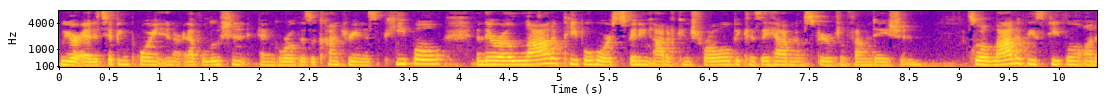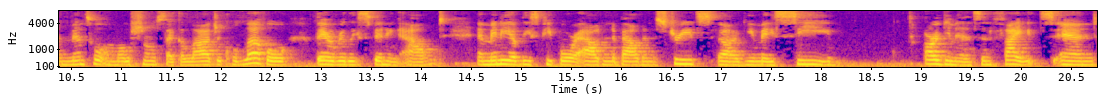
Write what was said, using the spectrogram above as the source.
We are at a tipping point in our evolution and growth as a country and as a people. And there are a lot of people who are spinning out of control because they have no spiritual foundation. So, a lot of these people, on a mental, emotional, psychological level, they are really spinning out. And many of these people are out and about in the streets. Uh, you may see arguments and fights and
